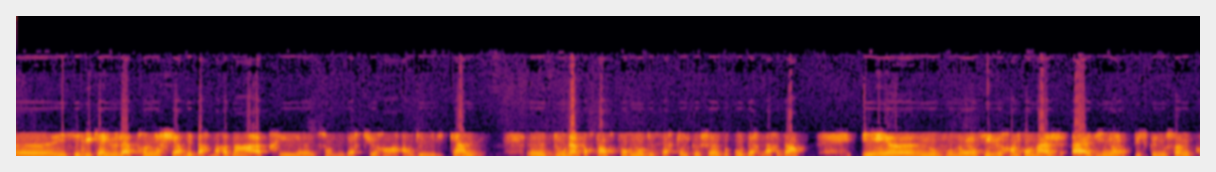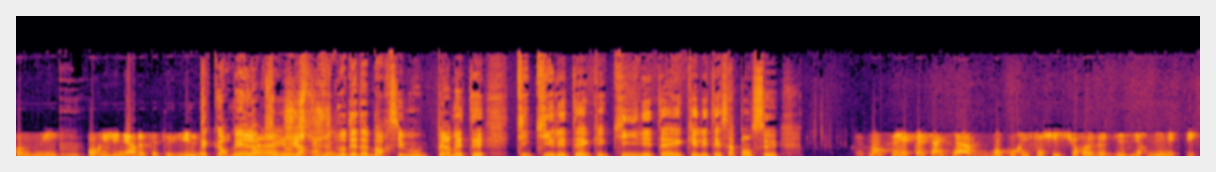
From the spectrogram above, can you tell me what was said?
Euh, et c'est lui qui a eu la première chaire des Bernardins après euh, son ouverture en, en 2015. Euh, D'où l'importance pour nous de faire quelque chose aux Bernardins. Et euh, nous voulons aussi lui rendre hommage à Avignon, puisque nous sommes comme lui, Mm. originaires de cette ville. D'accord, mais Et, alors, euh, juste, avons je vous demandais d'abord, si vous permettez, qui, qui il était, qui, il était et quelle était sa pensée? Donc c'est quelqu'un qui a beaucoup réfléchi sur le désir mimétique.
